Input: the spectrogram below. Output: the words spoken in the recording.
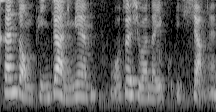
三种评价里面我最喜欢的一一项哎。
